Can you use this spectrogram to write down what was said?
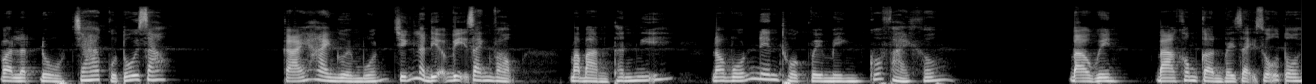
và lật đổ cha của tôi sao? Cái hai người muốn chính là địa vị danh vọng mà bản thân nghĩ nó vốn nên thuộc về mình có phải không? Bà Win, bà không cần phải dạy dỗ tôi.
